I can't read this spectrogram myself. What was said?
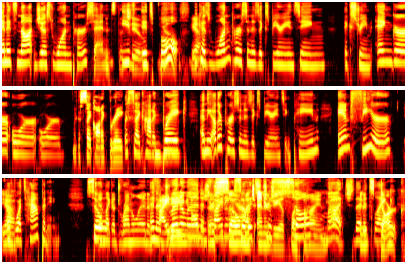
and it's not just one person. It's the Ev- two. It's both Yeah. because one person is experiencing extreme anger or or Like a psychotic break. a psychotic Mhm. break and the other person is experiencing pain and fear Yeah. of what's happening. So and like adrenaline and, and fighting adrenaline and all and, this There's fighting. so so much energy just that's left so behind. much that and it's, it's, like dark.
